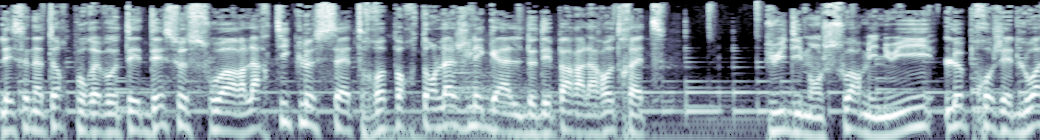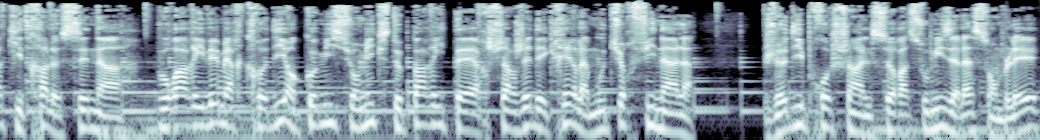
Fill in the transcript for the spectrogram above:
Les sénateurs pourraient voter dès ce soir l'article 7 reportant l'âge légal de départ à la retraite. Puis dimanche soir minuit, le projet de loi quittera le Sénat pour arriver mercredi en commission mixte paritaire chargée d'écrire la mouture finale. Jeudi prochain, elle sera soumise à l'Assemblée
